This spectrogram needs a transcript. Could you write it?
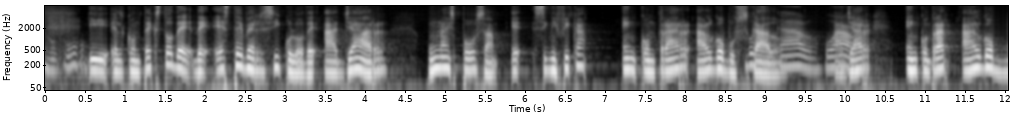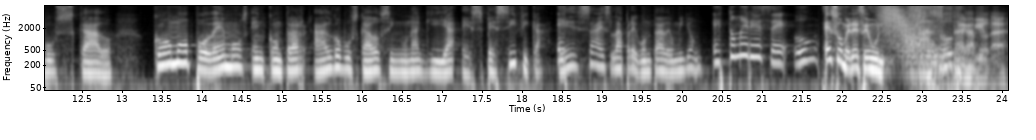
Oh. Y el contexto de, este versículo de hallar una esposa eh, significa encontrar algo buscado. buscado. Hallar, encontrar algo buscado. ¿Cómo podemos encontrar algo buscado sin una guía específica? Esa es la pregunta de un millón. Esto merece un... Eso merece un... Azota gaviota.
